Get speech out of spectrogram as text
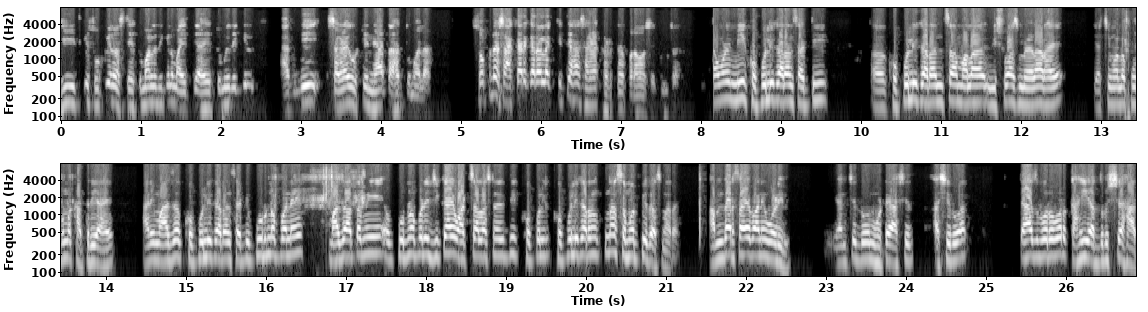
ही इतकी सोपी नसते तुम्हाला देखील माहिती आहे. तुम्ही देखील अगदी सगळ्या गोष्टी ज्ञात आहात तुम्हाला. स्वप्न साकार करायला किती हा सगळा खडतर प्रवास आहे तुमचा? त्यामुळे मी खोपोलीकरांसाठी खोपोलीकरांचा मला विश्वास मिळणार आहे याची मला पूर्ण खात्री आहे. आणि माझं खोपोलीकरांसाठी पूर्णपणे माझं आता मी पूर्णपणे जी काय वाटचाल असणार ती खोपोली खोपोलीकरांना समर्पित असणार आहे. आमदार साहेब आणि वडील यांचे दोन मोठे आशीर्वाद. त्याचबरोबर काही अदृश्य हात.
